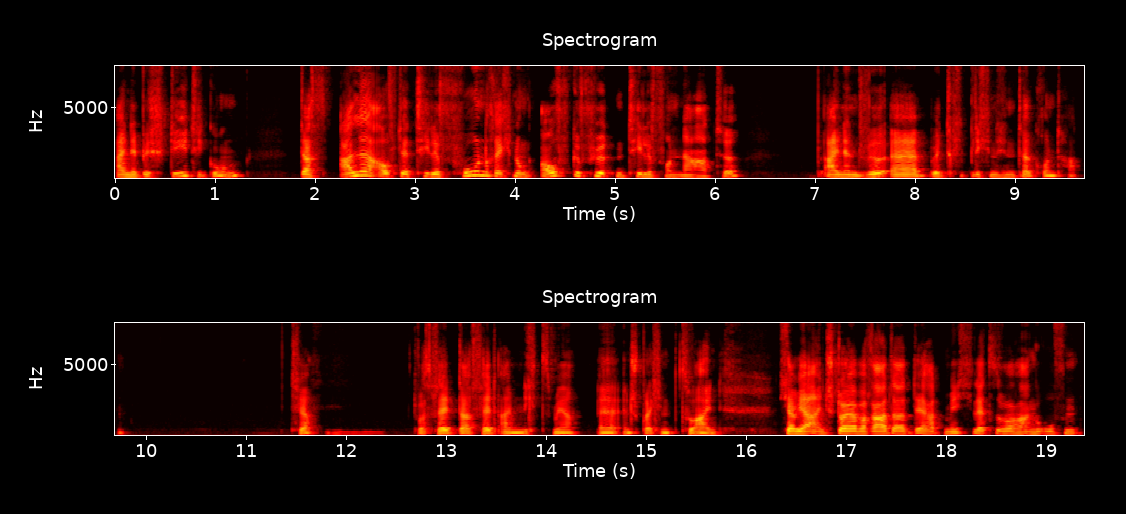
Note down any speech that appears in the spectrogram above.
eine Bestätigung, dass alle auf der Telefonrechnung aufgeführten Telefonate einen äh, betrieblichen Hintergrund hatten. Tja, was fällt, da fällt einem nichts mehr äh, entsprechend zu ein. Ich habe ja einen Steuerberater, der hat mich letzte Woche angerufen.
